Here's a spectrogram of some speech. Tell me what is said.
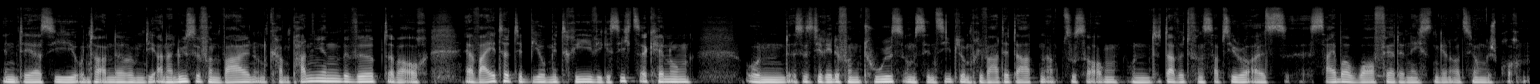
in der sie unter anderem die Analyse von Wahlen und Kampagnen bewirbt, aber auch erweiterte Biometrie wie Gesichtserkennung und es ist die Rede von Tools, um sensible und private Daten abzusaugen. Und da wird von Sub-Zero als Cyber Warfare der nächsten Generation gesprochen.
